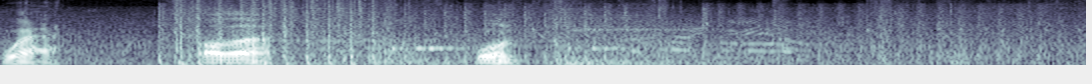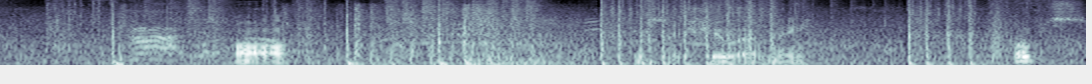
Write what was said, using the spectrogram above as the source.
Where? Oh, there. One. Uh oh. What's it shoot at me? Oops.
